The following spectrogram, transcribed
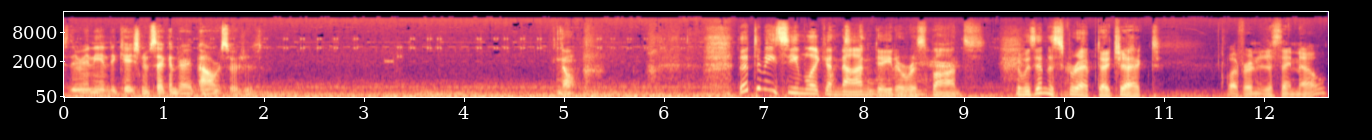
Is there any indication of secondary power surges? No. That to me seemed like a non-data response. It was in the script. I checked. What for him to just say no?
